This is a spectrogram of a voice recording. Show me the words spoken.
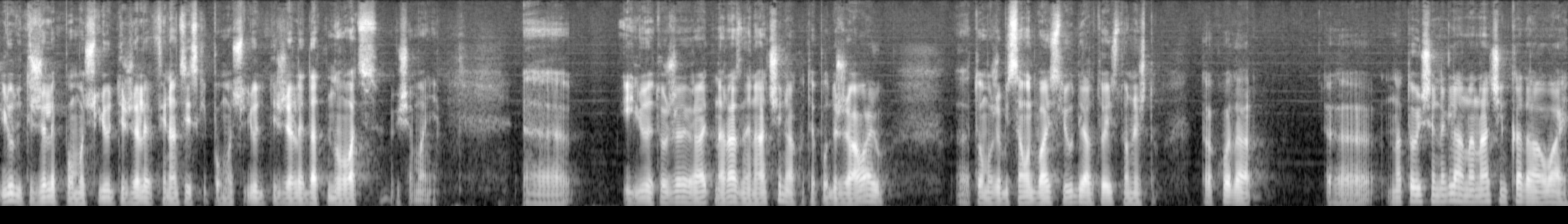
ljudi ti žele pomoć, ljudi ti žele financijski pomoć, ljudi ti žele dati novac, više manje. E, I ljude to žele raditi na razne načine, ako te podržavaju. E, to može biti samo 20 ljudi, ali to je isto nešto. Tako da, e, na to više ne gledam na način kada ovaj,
